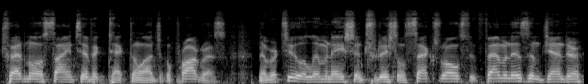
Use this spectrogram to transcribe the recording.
treadmill of scientific technological progress. Number two, elimination of traditional sex roles through feminism, gender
